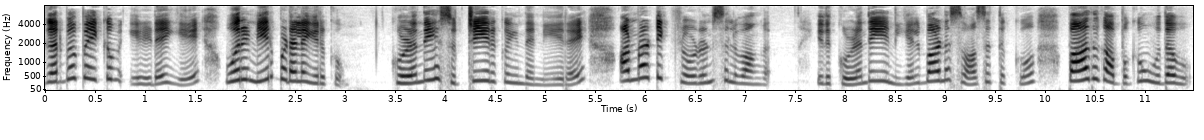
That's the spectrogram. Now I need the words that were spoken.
கர்ப்பப்பைக்கும் இடையே ஒரு நீர்ப்படலை இருக்கும். குழந்தையை சுற்றி இருக்கும் இந்த நீரை அம்னாட்டிக் ஃப்ளூடுன்னு சொல்லுவாங்க. இது குழந்தையின் இயல்பான சுவாசத்துக்கும் பாதுகாப்புக்கும் உதவும்.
